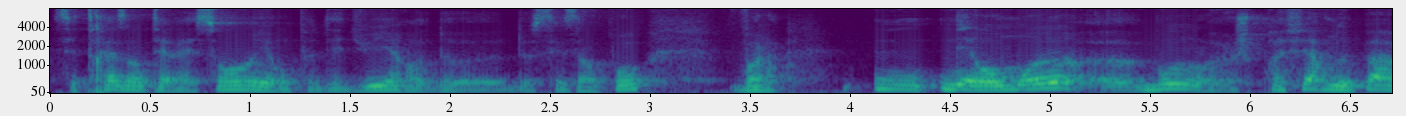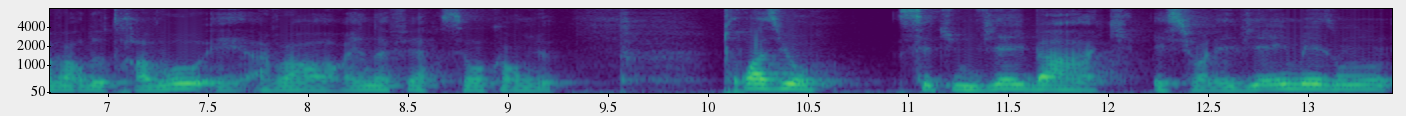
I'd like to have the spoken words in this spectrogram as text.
c'est très intéressant et on peut déduire de, ces impôts. Voilà. Néanmoins, bon, je préfère ne pas avoir de travaux et avoir rien à faire, c'est encore mieux. Troisio, c'est une vieille baraque et sur les vieilles maisons,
